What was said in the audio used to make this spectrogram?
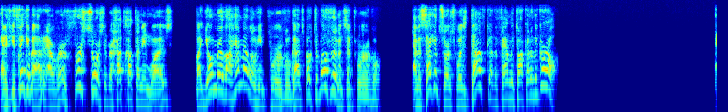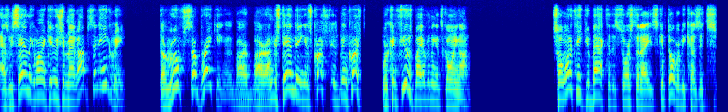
And if you think about it, our very first source of Birchat Chatanim was by Yomer Lahem Elohim Pru Urvu. God spoke to both of them and said Pru Urvu. And the second source was Dafka, the family talking to the girl. As we say in the Gemara in Kiddushin, Merabs and Igri, the roofs are breaking. Our, our understanding is crushed, is being crushed. We're confused by everything that's going on. So I want to take you back to the source that I skipped over because it's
